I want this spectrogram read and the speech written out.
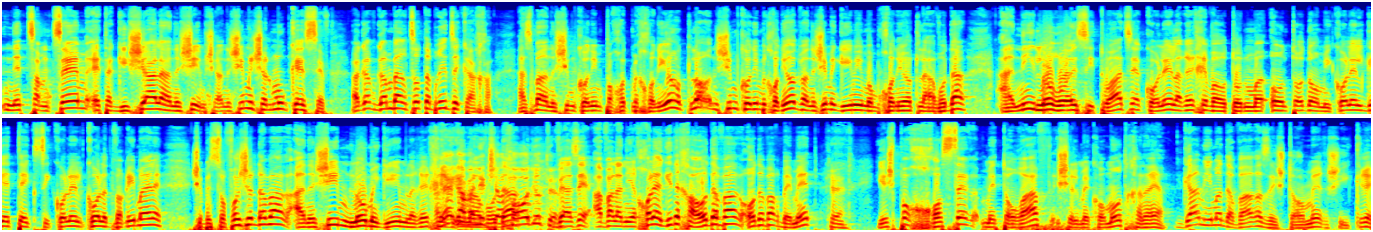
נצמצם את הגישה לאנשים, שאנשים ישלמו כסף. אגב, גם בארצות הברית זה ככה. אז מה, אנשים קונים פחות מכוניות? לא, אנשים קונים מכוניות ואנשים מגיעים עם המכוניות לעבודה. אני לא רואה סיטואציה, כולל הרכב האוטונומי, כולל גט טקסי, כולל כל הדברים האלה, שבסופו של דבר אנשים לא מגיעים לרכב רגע, עם העבודה. רגע, אבל אני אקשר לך עוד יותר. וזה, אבל אני יכול להגיד לך עוד דבר, עוד דבר באמת. כן. יש פה חוסר מטורף של מקומות חנייה. גם אם הדבר הזה שאתה אומר שיקרה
